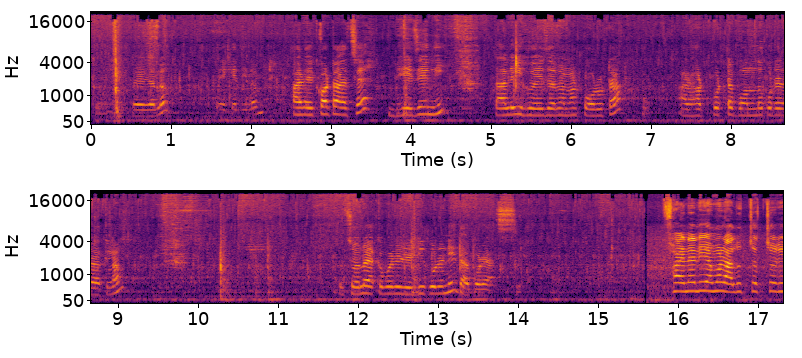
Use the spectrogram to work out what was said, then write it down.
তো হয়ে গেল, রেখে দিলাম। আর এ কটা আছে, ভেজে নিই তাহলেই হয়ে যাবে আমার পরোটা। আর হটপটটা বন্ধ করে রাখলাম। তো চলো একেবারে রেডি করে নিই, তারপরে আসছি। ফাইনালি আমার আলুর চচ্চড়ি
